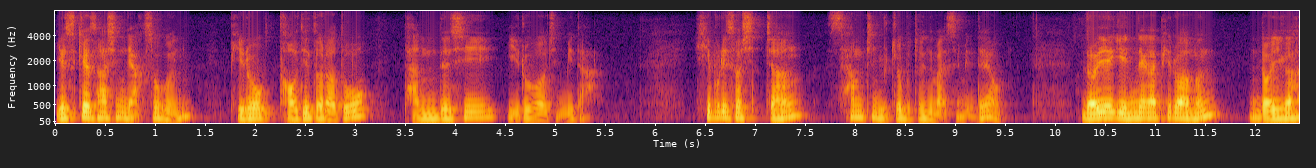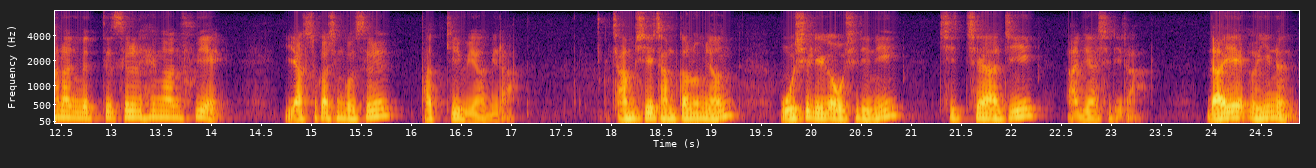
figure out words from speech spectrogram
예수께서 하신 약속은 비록 더디더라도 반드시 이루어집니다. 히브리서 10장 36절부터 있는 말씀인데요. 너희에게 인내가 필요함은 너희가 하나님의 뜻을 행한 후에 약속하신 것을 받기 위함이라. 잠시 잠깐 오면 오실 이가 오시리니 지체하지 아니하시리라. 나의 의인은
